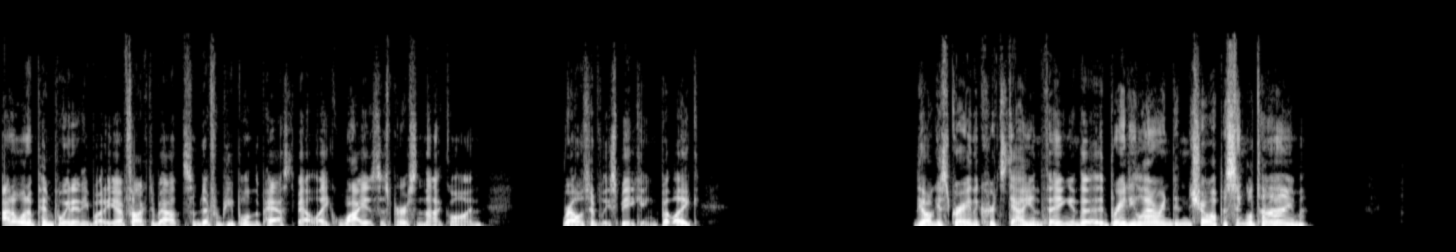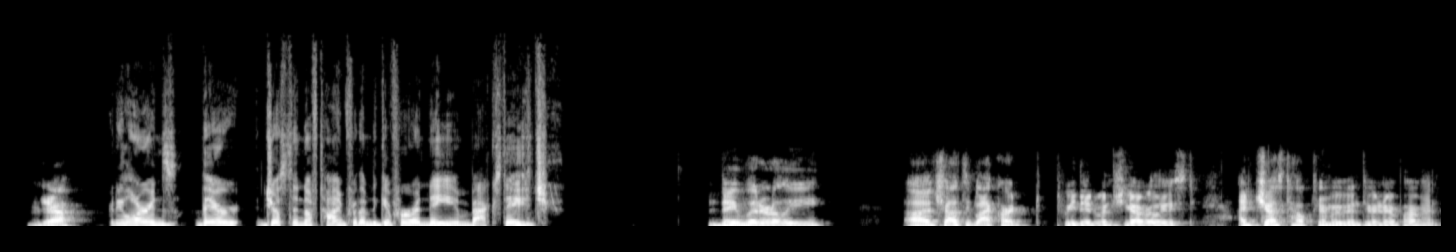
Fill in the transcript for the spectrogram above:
I don't want to pinpoint anybody. I've talked about some different people in the past about like, why is this person not gone? Relatively speaking. But like, the August Grey and the Curt Stallion thing, and the uh, Brandi Lauren didn't show up a single time. Yeah. Brandi Lauren's there just enough time for them to give her a name backstage. They literally, uh, Shotzi Blackheart tweeted when she got released. I just helped her move into a new apartment,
